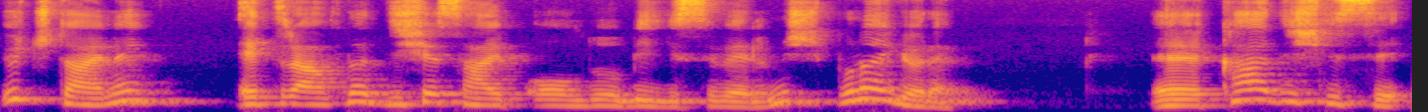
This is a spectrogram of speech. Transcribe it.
3 tane etrafında dişe sahip olduğu bilgisi verilmiş. Buna göre e, K dişlisi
